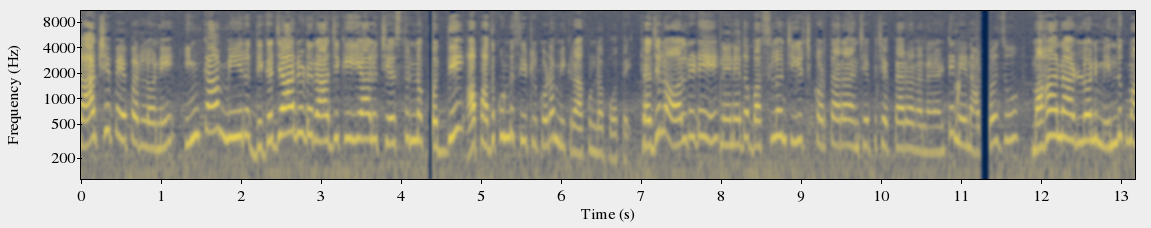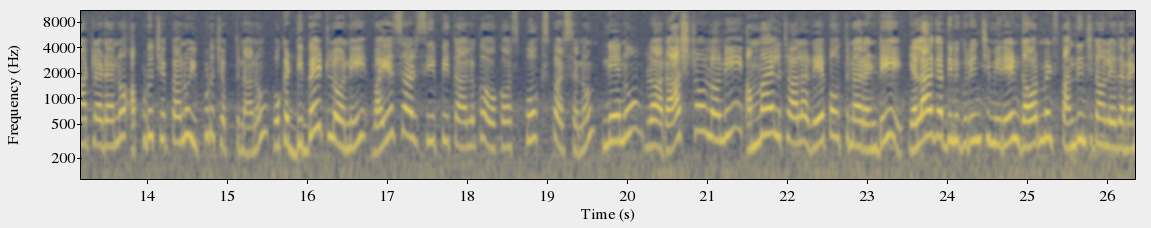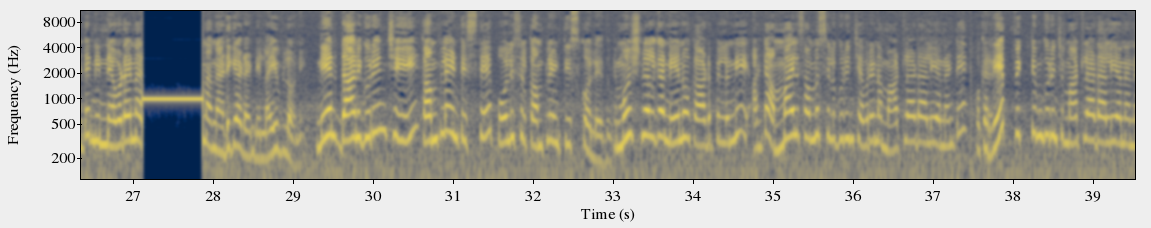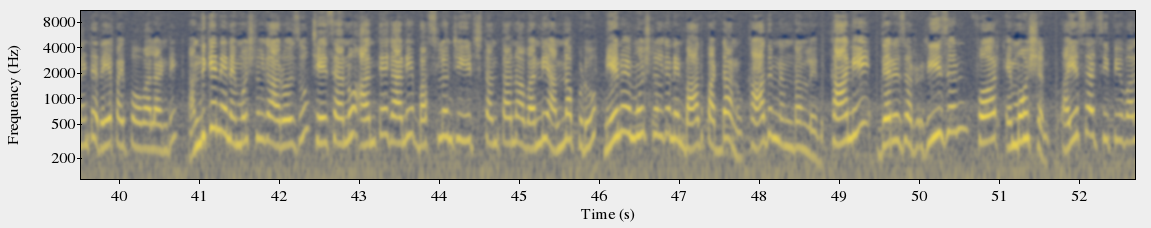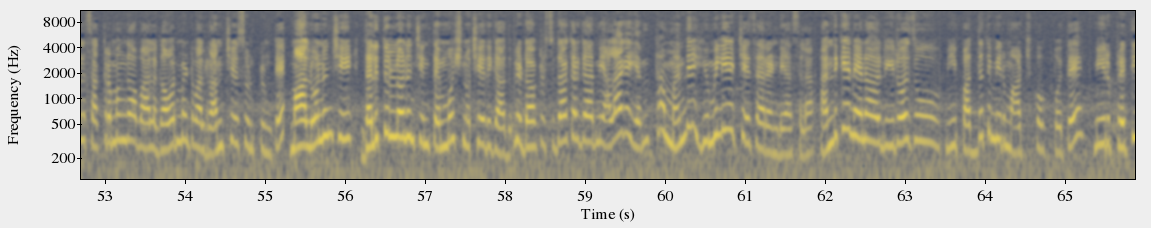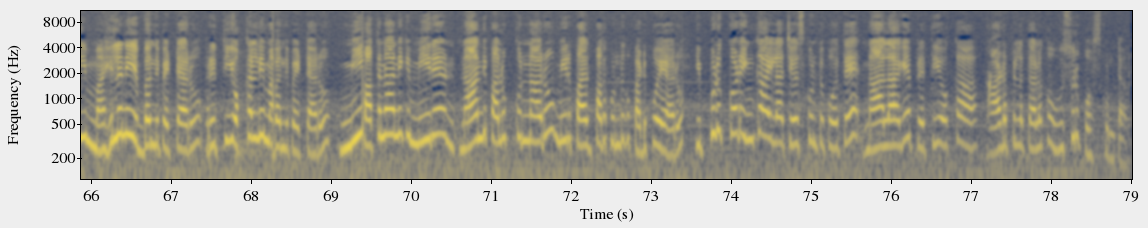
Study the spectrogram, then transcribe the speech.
సాక్షి పేపర్లోని ఇంకా మీరు దిగజారుడు రాజకీయాలు చేస్తున్న కొద్దీ ఆ పదకొండు సీట్లు కూడా మీకు రాకుండా పోతాయి. ప్రజలు ఆల్రెడీ నేనేదో బస్సులోంచి ఈడ్చి కొడతారా అని చెప్పి చెప్పారు అని అంటే నేను ఆ రోజు మహానాడులోని ఎందుకు మాట్లాడానో అప్పుడు చెప్పాను ఇప్పుడు చెప్తున్నాను. ఒక డిబేట్లోని వైఎస్ఆర్ సిపి తాలూకా ఒక స్పోక్స్ పర్సన్ నేను రా- రాష్ట్రంలోని అమ్మాయిలు చాలా రేప్ అవుతున్నారండి ఎలాగ దీని గురించి మీరేం గవర్నమెంట్ స్పందించడం లేదని అంటే నిన్నెవడైనా నన్ను అడిగాడండి లైవ్లోని. నేను దాని గురించి కంప్లైంట్ ఇస్తే పోలీసులు కంప్లైంట్ తీసుకోలేదు. ఎమోషనల్గా నేను ఒక ఆడపిల్లని అంటే అమ్మాయిల సమస్యల గురించి ఎవరైనా మాట్లాడాలి అని అంటే ఒక రేప్ విక్టిమ్ గురించి మాట్లాడాలి అని అంటే రేప్ అయిపోవాలండి అందుకే నేను ఎమోషనల్గా ఆ రోజు చేశాను. అంతేగాని బస్ లోంచి ఈడ్చి తంతాను అవన్నీ అన్నప్పుడు నేను ఎమోషనల్గా నేను బాధపడ్డాను. కాదని అనడం లేదు. కానీ there is a reason for emotion YSR CP వాళ్ళు సక్రమంగా వాళ్ళ గవర్నమెంట్ వాళ్ళు రన్ చేసి ఉంటుంటే మాలో నుంచి దళితుల్లో నుంచి ఇంత ఎమోషన్ వచ్చేది కాదు. డాక్టర్ సుధాకర్ గారిని అలాగే ఎంత మందిని హ్యూమిలియేట్ చేశారండి అసలు. అందుకే నేను ఈ రోజు మీ పద్ధతి మీరు మార్చుకోకపోతే మీరు ప్రతి మహిళని ఇబ్బంది పెట్టారు ప్రతి ఒక్కరిని ఇబ్బంది పెట్టారు. మీ పతనానికి మీరే నాంది పలుక్కున్నారు మీరు పదకొండుకు పడిపోయారు. ఇప్పుడు కూడా ఇంకా ఇలా చేసుకుంటూ పోతే నాలాగే ప్రతి ఒక్క ఆడపిల్ల తలకు ఉసురు పోసుకుంటారు.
